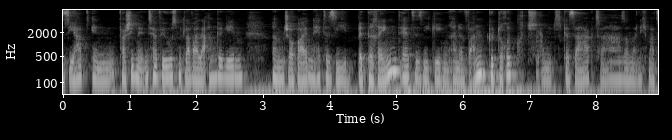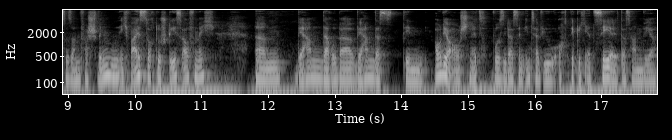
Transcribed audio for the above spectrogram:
Sie hat in verschiedenen Interviews mittlerweile angegeben, ähm, Joe Biden hätte sie bedrängt, er hätte sie gegen eine Wand gedrückt und gesagt, ah, sollen wir nicht mal zusammen verschwinden? Ich weiß doch, du stehst auf mich. Ähm, wir haben darüber, wir haben das, den Audioausschnitt, wo sie das im Interview auch wirklich erzählt, das haben wir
